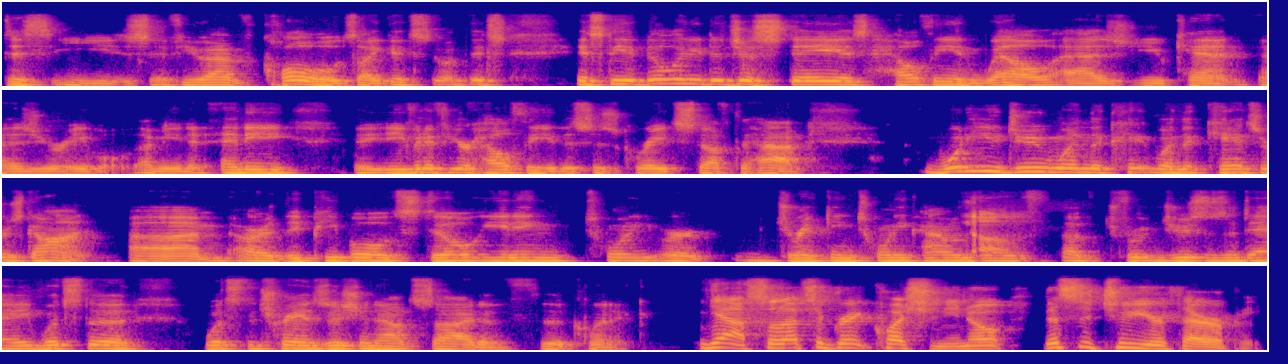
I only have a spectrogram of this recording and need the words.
disease. If you have colds like it's it's it's the ability to just stay as healthy and well as you can as you're able. I mean any even if you're healthy this is great stuff to have. What do you do when the when the cancer's gone? Um, are the people still eating 20 or drinking 20 pounds no. of, of fruit and juices a day? What's the what's the transition outside of the clinic? Yeah so that's a great question. You know this is a two-year therapy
